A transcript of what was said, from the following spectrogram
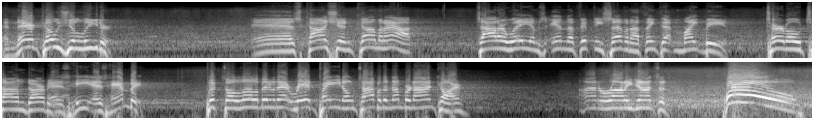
And there goes your leader. As caution coming out, Tyler Williams in the 57. I think that might be Turbo Tom Darby. As he, as Hamby puts a little bit of that red paint on top of the number nine car. Behind Ronnie Johnson. Whoa!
